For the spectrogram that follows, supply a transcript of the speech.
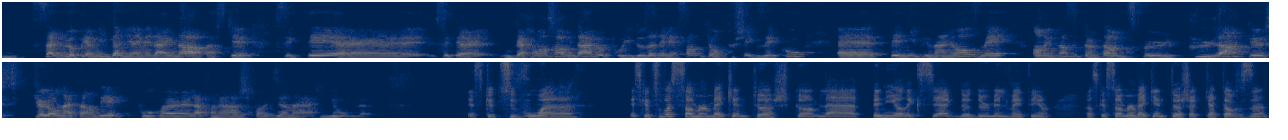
Euh, ça lui a permis de gagner la médaille d'or parce que c'était euh, une performance formidable pour les deux adolescentes qui ont touché Execo, Penny et Manuels, mais en même temps, c'est un temps un petit peu plus lent que ce que l'on attendait pour la première âge du podium à Rio. Est-ce que tu vois est-ce que tu vois Summer McIntosh comme la Penny Oleksiak de 2021? Parce que Summer McIntosh a 14 ans.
